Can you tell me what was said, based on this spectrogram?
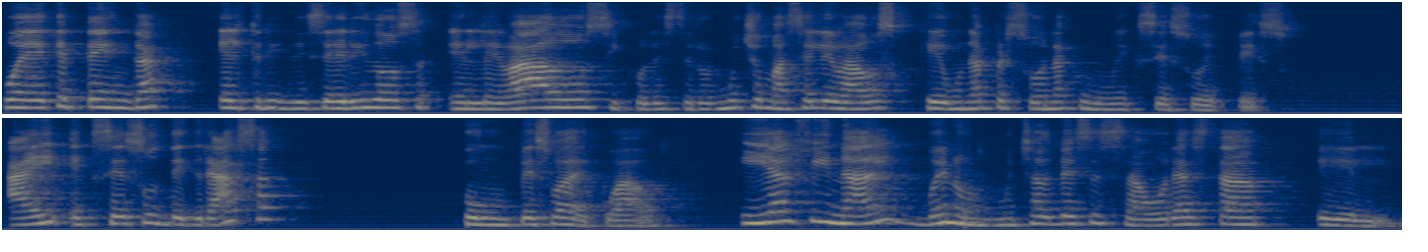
puede que tenga el triglicéridos elevados y colesterol mucho más elevados que una persona con un exceso de peso hay excesos de grasa con un peso adecuado. Y al final, bueno, muchas veces ahora está el,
